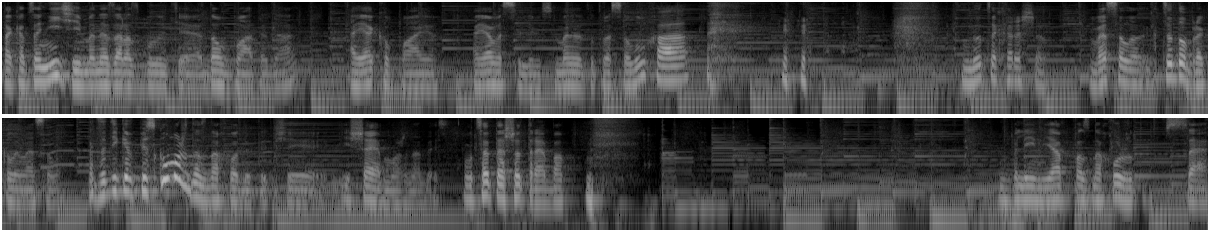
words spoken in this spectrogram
Так, а це ніч і мене зараз будуть е, довбати, да? А я копаю, а я веселюсь. У мене тут веселуха. ну це хорошо. Весело. Це добре, коли весело. А це тільки в піску можна знаходити, чи і ще можна десь? Оце те, що треба. Блін, я познаходжу тут все.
